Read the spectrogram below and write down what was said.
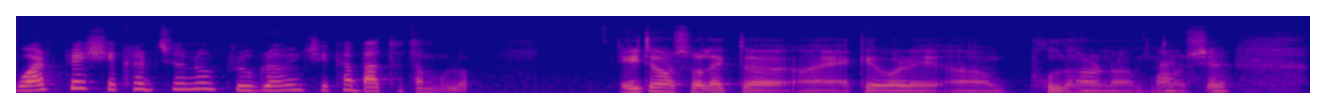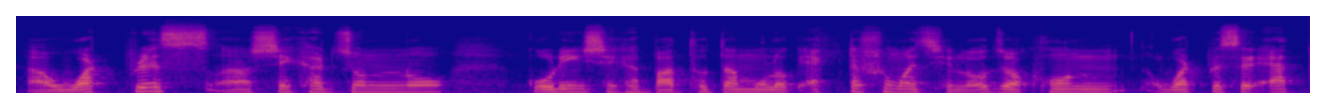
ওয়ার্ডপ্রেস শেখার জন্য প্রোগ্রামিং শেখা বাধ্যতামূলক। এইটা আসলে একটা একেবারে ভুল ধারণা মানুষের আচ্ছা। ওয়ার্ডপ্রেস শেখার জন্য কোডিং শেখা বাধ্যতামূলক একটা সময় ছিল যখন ওয়ার্ডপ্রেসের এত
